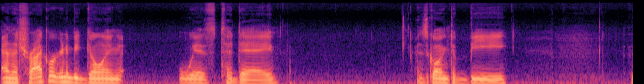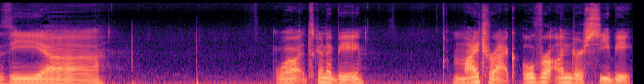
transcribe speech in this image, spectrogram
And the track we're going to be going with today is going to be the, uh, well, it's going to be my track, over under CB.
